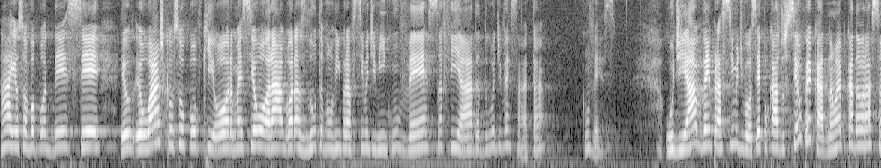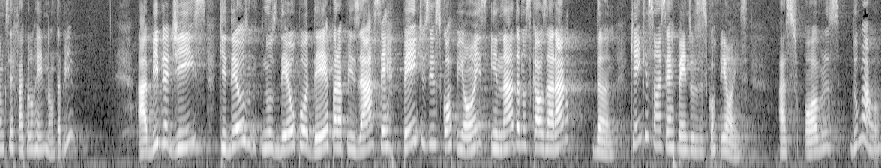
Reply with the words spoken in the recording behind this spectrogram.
Ah, eu só vou poder ser. Eu, eu acho que eu sou o povo que ora, mas se eu orar, agora as lutas vão vir para cima de mim. Conversa fiada do adversário, tá? Conversa. O diabo vem para cima de você por causa do seu pecado, não é por causa da oração que você faz pelo reino, não, tá vendo? A Bíblia diz que Deus nos deu poder para pisar serpentes e escorpiões e nada nos causará dano. Quem que são as serpentes e os escorpiões? As obras do mal,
